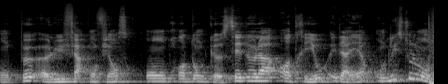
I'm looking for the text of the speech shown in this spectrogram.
on peut lui faire confiance. On prend donc ces deux-là en trio et derrière, on glisse tout le monde.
